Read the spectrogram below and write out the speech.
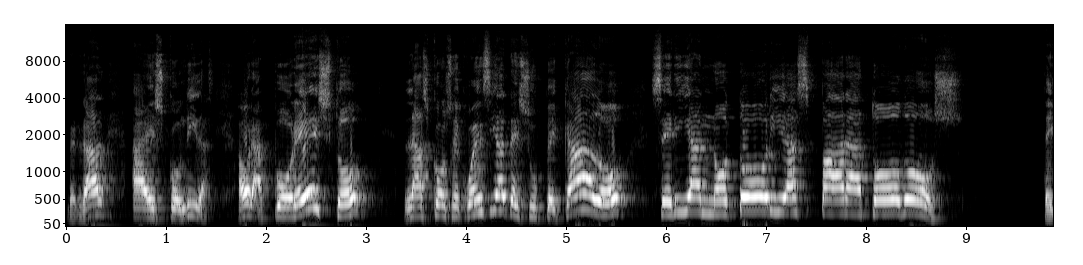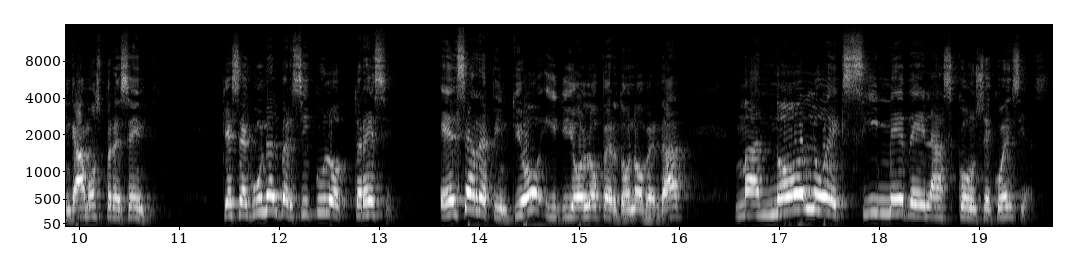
¿verdad? A escondidas. Ahora, por esto, las consecuencias de su pecado serían notorias para todos. Tengamos presente que según el versículo 13, él se arrepintió y Dios lo perdonó, ¿verdad? Mas no lo exime de las consecuencias.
